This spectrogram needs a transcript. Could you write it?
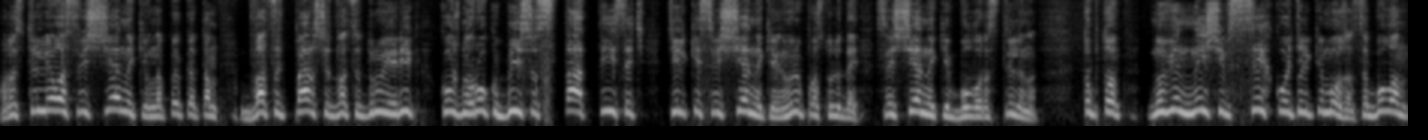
Розстрілював священників, наприклад, там 21-22 рік, кожного року більше 100 тисяч тільки священників. Я не говорю просто людей. Священників було розстріляно. Тобто, ну він нищив всіх, кого тільки можна. Це було,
